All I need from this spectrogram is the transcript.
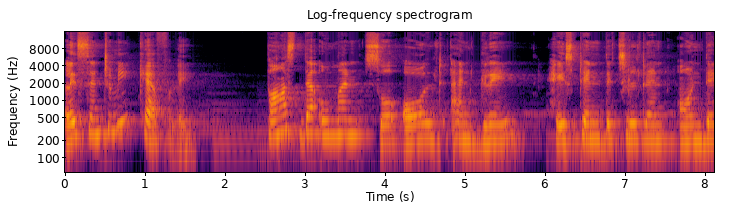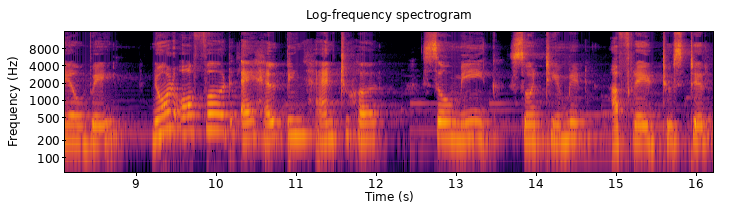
Listen to me carefully. Past the woman so old and grey, hastened the children on their way, nor offered a helping hand to her, so meek, so timid, afraid to stir.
